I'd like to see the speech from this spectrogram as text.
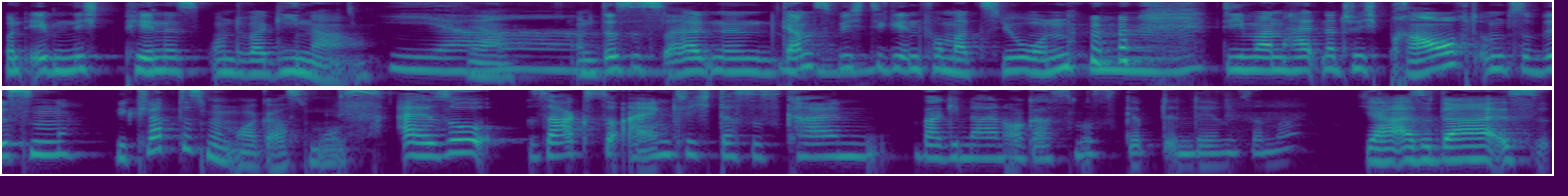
und eben nicht Penis und Vagina. Ja. Ja. Und das ist halt eine ganz wichtige Information, die man halt natürlich braucht, um zu wissen, wie klappt es mit dem Orgasmus. Also sagst du eigentlich, dass es keinen vaginalen Orgasmus gibt in dem Sinne? Ja, also da ist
